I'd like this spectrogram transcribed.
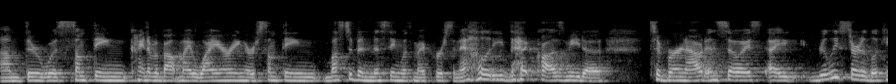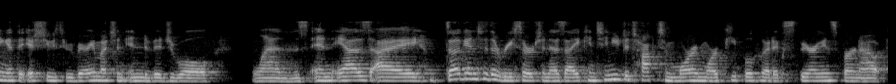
Um, there was something kind of about my wiring or something must have been missing with my personality that caused me to to burn out. And so I, I really started looking at the issue through very much an individual lens. And as I dug into the research and as I continued to talk to more and more people who had experienced burnout,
